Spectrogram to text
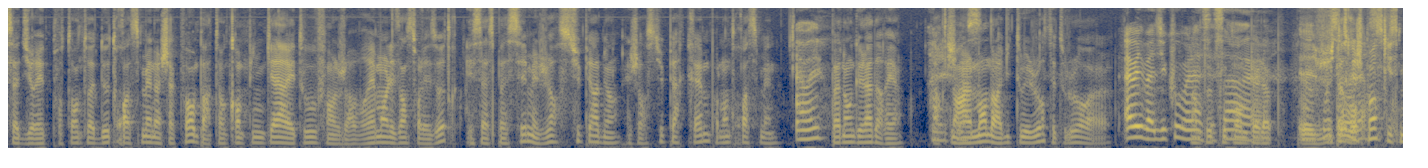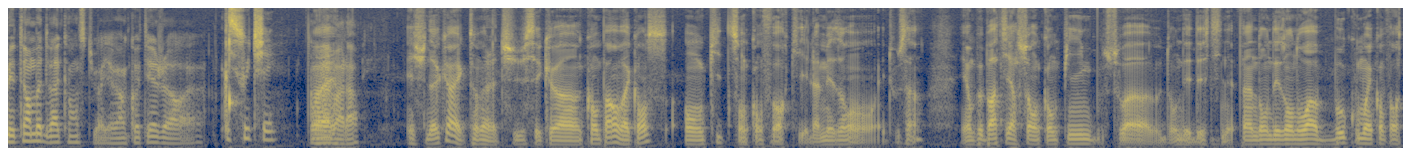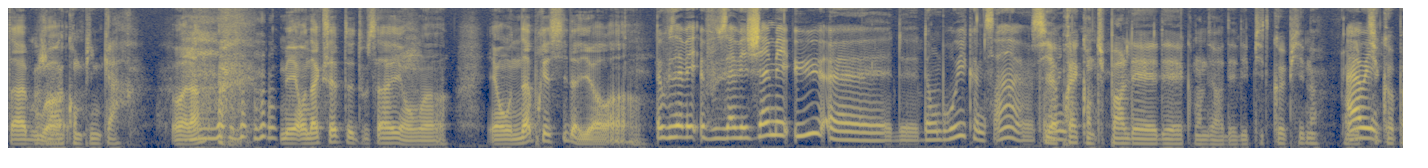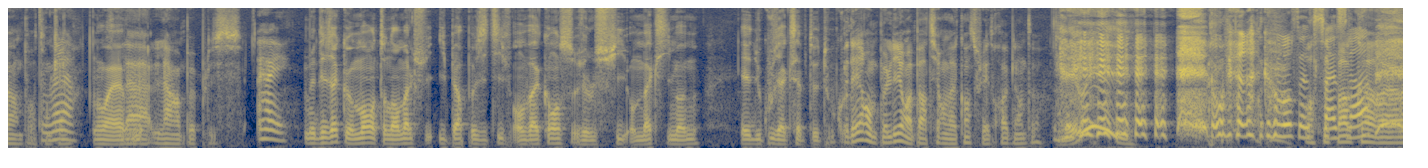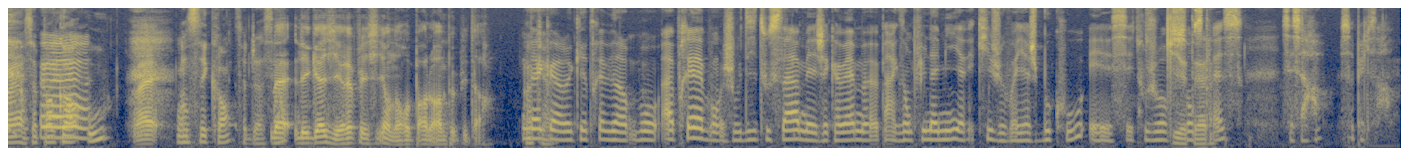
ça durait pourtant, toi, 2-3 semaines à chaque fois. On partait en camping-car et tout, enfin, genre vraiment les uns sur les autres. Et ça se passait, mais genre super bien. Et genre super crème pendant 3 semaines. Ah ouais? Pas d'engueulade, rien. Ah, Alors que normalement, dans la vie de tous les jours, c'est toujours euh, Ah oui, bah du coup, voilà, c'est ça. euh. Et ouais, juste- Parce que je pense qu'il se mettait en mode vacances, tu vois. Il y avait un côté genre. euh, Il switchait. ouais, Ouais. voilà. Et je suis d'accord avec Thomas là-dessus. C'est que euh, quand on part en vacances, on quitte son confort qui est la maison et tout ça. Et on peut partir soit en camping, ou soit dans des, destina- enfin, dans des endroits beaucoup moins confortables. ou, Genre euh, un camping-car. Voilà. Mais on accepte tout ça et on, euh, et on apprécie d'ailleurs. euh, vous avez, vous avez jamais eu euh, de- d'embrouille comme ça euh, Si une- après, quand tu parles des, des, comment dire, des, des petites copines, Ah des oui. petits copains pour ton Voilà. ouais, cas. Là, là, un peu plus. Ah ouais. Mais déjà que moi, en temps normal, je suis hyper positif. En vacances, je le suis au maximum. Et du coup, j'accepte tout. Quoi. D'ailleurs, on peut le lire, on va partir en vacances tous les trois bientôt. On verra comment ça on se sait pas passera. encore, euh, ouais, on sait pas Ouais. encore où, Ouais. on sait quand, c'est déjà ça. Bah, les gars, j'y ai réfléchi. On en reparlera un peu plus tard. D'accord, ok, très bien. Bon, après, bon, je vous dis tout ça, mais j'ai quand même, euh, par exemple, une amie avec qui je voyage beaucoup et c'est toujours Qui sans stress. C'est Sarah, elle s'appelle Sarah.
